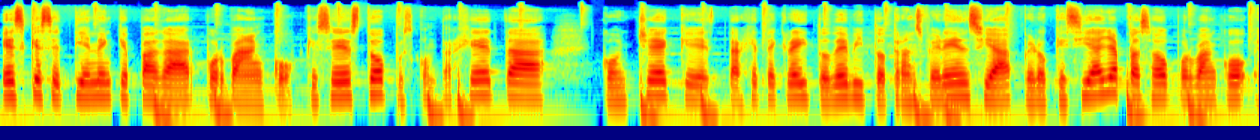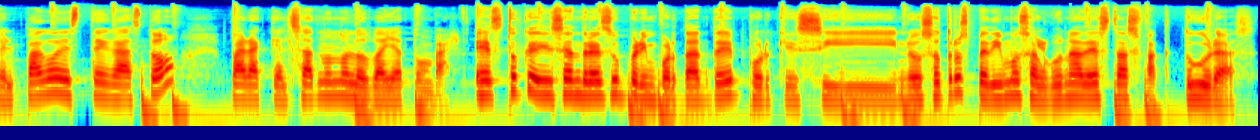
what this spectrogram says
es que se tienen que pagar por banco. ¿Qué es esto? Pues con tarjeta, con cheque, tarjeta de crédito, débito, transferencia, pero que sí haya pasado por banco el pago de este gasto para que el SAT no nos los vaya a tumbar. Esto que dice Andrés es súper importante porque si nosotros pedimos alguna de estas facturas,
